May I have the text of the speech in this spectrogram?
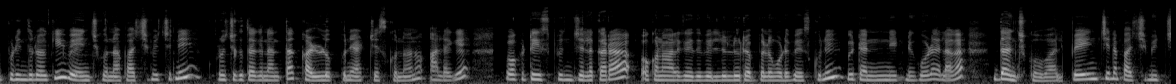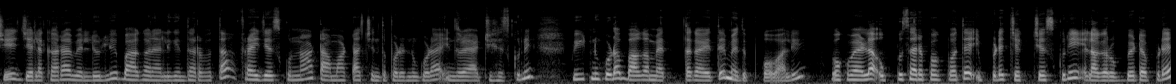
ఇప్పుడు ఇందులోకి వేయించుకున్న పచ్చిమిర్చిని రుచికి తగినంత కళ్ళుప్పుని యాడ్ చేసుకున్నాను. అలాగే ఒక టీ స్పూన్ జీలకర్ర ఒక నాలుగైదు వెల్లుల్లి రెబ్బలు కూడా వేసుకుని వీటన్నిటిని కూడా ఇలాగా దంచుకోవాలి. వేయించిన పచ్చిమిర్చి జీలకర్ర వెల్లుల్లి బాగా నలిగిన తర్వాత ఫ్రై చేసుకున్న టమాటా చింతపొడిని కూడా ఇందులో యాడ్ చేసేసుకుని వీటిని కూడా బాగా మెత్తగా అయితే మెదుపుకోవాలి. ఒకవేళ ఉప్పు సరిపోకపోతే ఇప్పుడే చెక్ చేసుకుని ఇలాగ రుబ్బేటప్పుడే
